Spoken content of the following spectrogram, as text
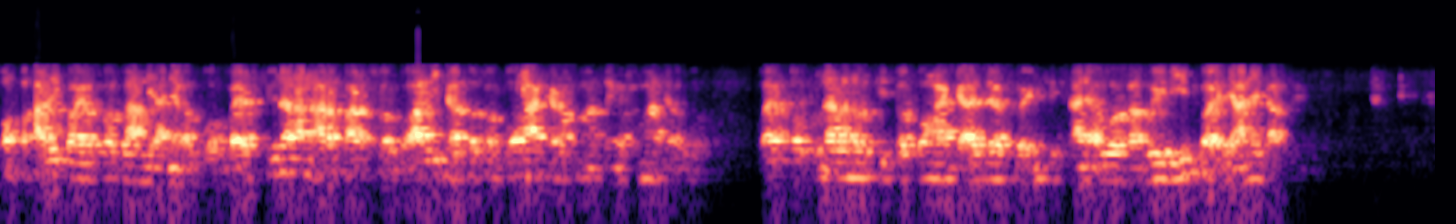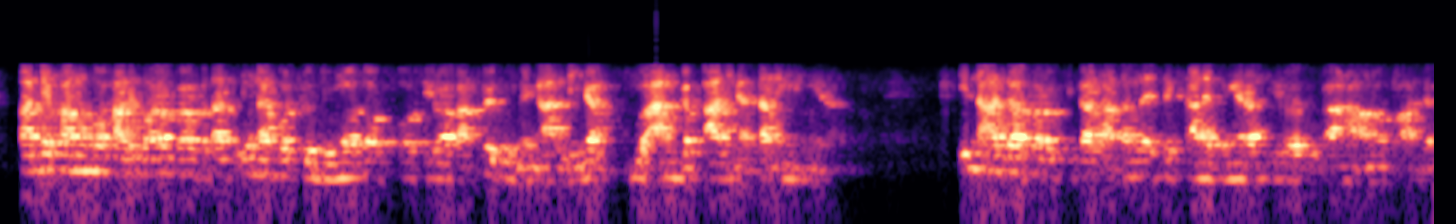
Wong pahali kaya apa landiane apa. Waya junalan arep arep ali gato sapa ngake rahmat sing rahmat apa. Waya kok punalan uti sapa ngake aja kok ing siksane Allah ka wiri kaya liyane kabeh. Pande kamu kok hale kaya kaya petat una padha donga sapa sira kabeh ning ali ya. Mbok anggap ada para kita satan le siksane pengiran sira itu ana apa ada.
